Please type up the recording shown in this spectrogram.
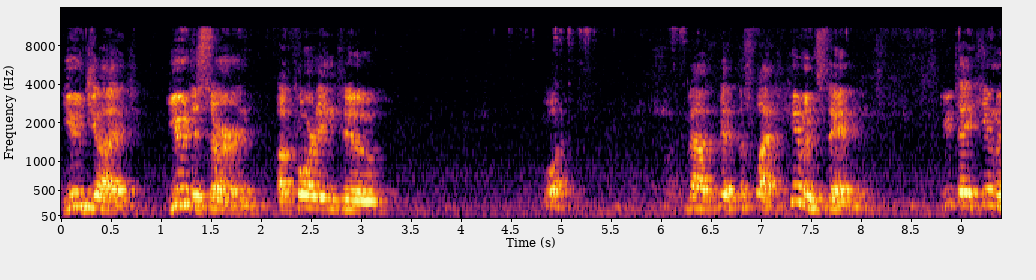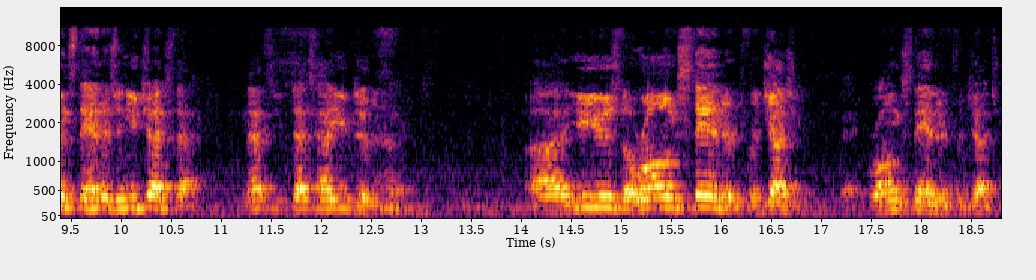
You judge, you discern according to what? About the flesh, human standards. You take human standards and you judge that. That's, that's how you do things. Uh, you use the wrong standard for judging. Okay? Wrong standard for judging.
